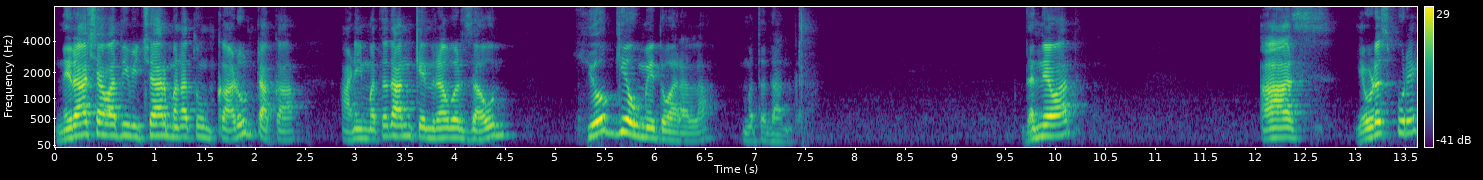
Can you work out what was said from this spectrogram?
निराशावादी विचार मनातून काढून टाका आणि मतदान केंद्रावर जाऊन योग्य उमेदवाराला मतदान करा. धन्यवाद. आज एवढंच पुरे.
